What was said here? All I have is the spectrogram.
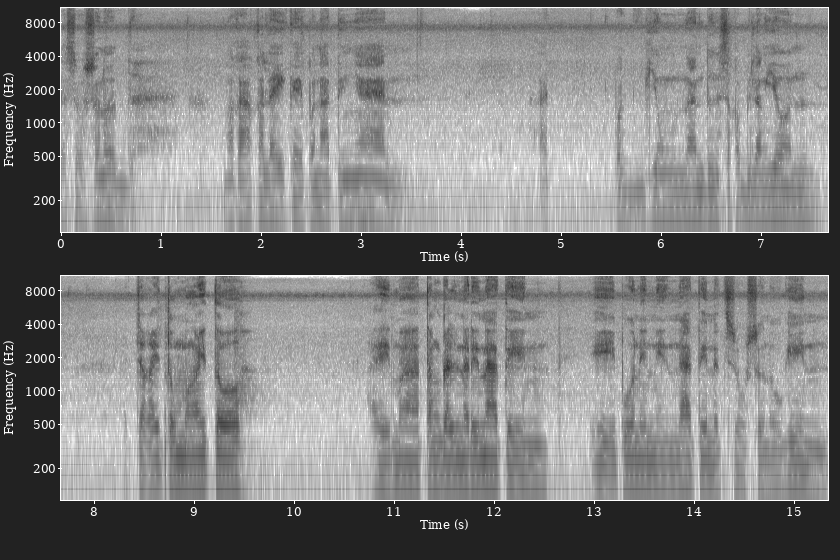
sa susunod. Makakalaykay pa natin yan pag yung nandun sa kabilang yon at saka itong mga ito ay matanggal na rin natin iipunin natin at susunugin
